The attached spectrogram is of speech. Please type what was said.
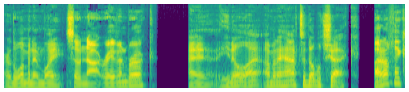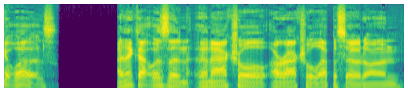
or the woman in white. So not Ravenbrook? I, you know, I, I'm gonna have to double check. I don't think it was. I think that was an an actual our actual episode on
